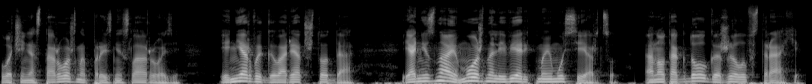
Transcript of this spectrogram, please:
Очень осторожно произнесла Рози. И нервы говорят, что да. Я не знаю, можно ли верить моему сердцу. Оно так долго жило в страхе.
